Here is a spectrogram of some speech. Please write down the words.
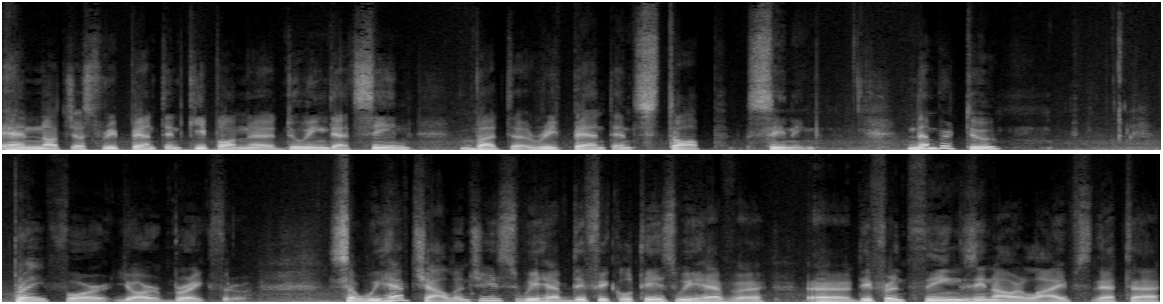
And not just repent and keep on uh, doing that sin, but uh, repent and stop sinning. Number two, pray for your breakthrough. So we have challenges, we have difficulties, we have uh, uh, different things in our lives that uh,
